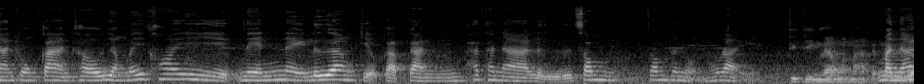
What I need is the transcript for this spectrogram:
งานโครงการเขายังไม่ค่อยเน้นในเรื่องเกี่ยวกับการพัฒนาหรือซ่อมซ่อมถนนเท่าไหร่ที่จริงแล้วมันน่าจะมันน่า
